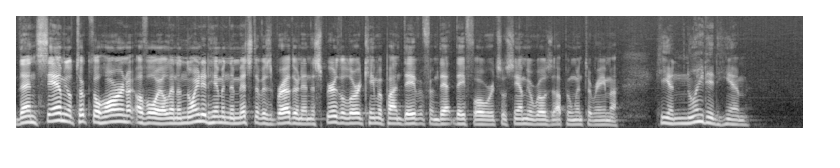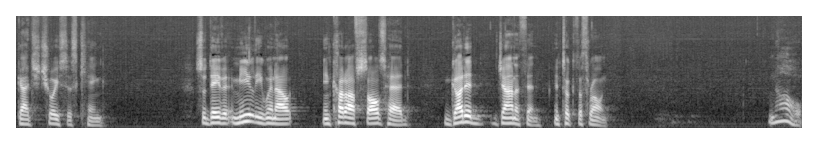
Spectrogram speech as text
Then Samuel took the horn of oil and anointed him in the midst of his brethren, and the Spirit of the Lord came upon David from that day forward. So Samuel rose up and went to Ramah. He anointed him God's choice as king. So David immediately went out and cut off Saul's head, gutted Jonathan, and took the throne. No.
